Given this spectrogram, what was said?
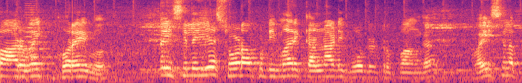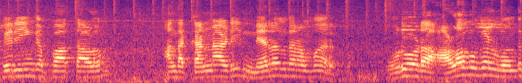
பார்வை குறைவு. வயசுலேயே சோடாப்புட்டி மாதிரி கண்ணாடி போட்டுட்ருப்பாங்க. வயசில் பெரியவங்க பார்த்தாலும் அந்த கண்ணாடி நிரந்தரமாக இருக்கும். ஒருவோட அளவுகள் வந்து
